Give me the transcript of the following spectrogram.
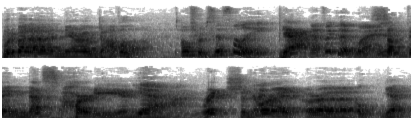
what about a Nero d'Avola? Oh, from Sicily. Yeah. That's a good one. Something that's hearty and Yeah. rich and or a or a oh yeah.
